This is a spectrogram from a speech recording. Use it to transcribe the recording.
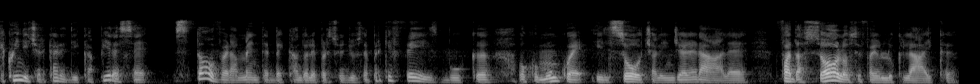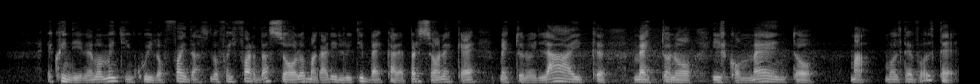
e quindi cercare di capire se sto veramente beccando le persone giuste, perché Facebook o comunque il social in generale fa da solo se fai un look like. E quindi nel momento in cui lo fai, da- lo fai fare da solo, magari lui ti becca le persone che mettono il like, mettono il commento, ma molte volte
